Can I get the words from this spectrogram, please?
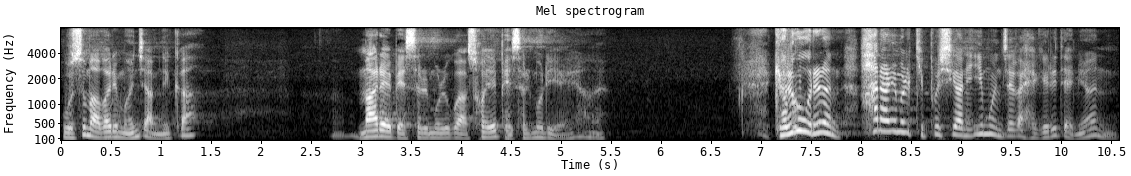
웃음아발이 뭔지 압니까? 말의 배설물과 소의 배설물이에요. 결국 우리는 하나님을 기쁘시게 하는 이 문제가 해결이 되면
